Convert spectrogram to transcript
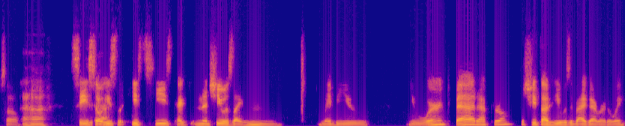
So uh-huh see, so Yeah. he's he's he's. tech- And then she was like, "Hmm, maybe you you weren't bad after all." But she thought he was a bad guy right away.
